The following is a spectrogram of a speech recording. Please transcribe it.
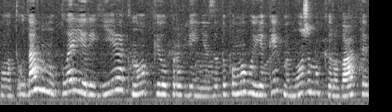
От, У даному плеєрі є кнопки управління, за допомогою яких ми можемо керувати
